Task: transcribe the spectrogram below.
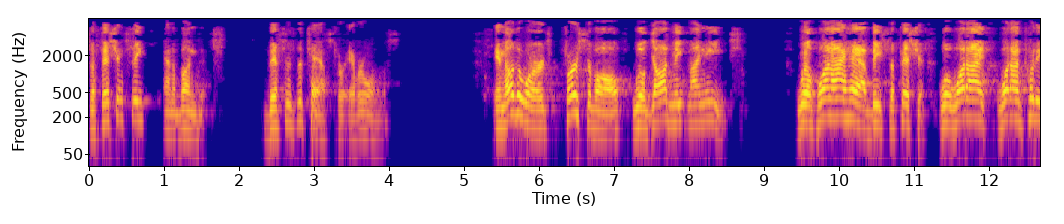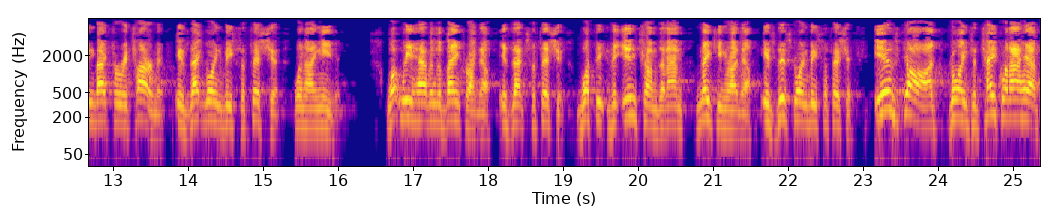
Sufficiency and abundance. This is the test for every one of us. In other words, first of all, will God meet my needs? Will what I have be sufficient? Will what I, what I'm putting back for retirement, is that going to be sufficient when I need it? What we have in the bank right now, is that sufficient? What the, the income that I'm making right now, is this going to be sufficient? Is God going to take what I have?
